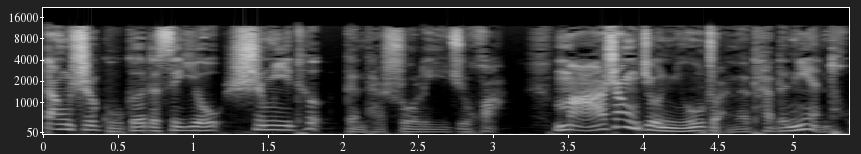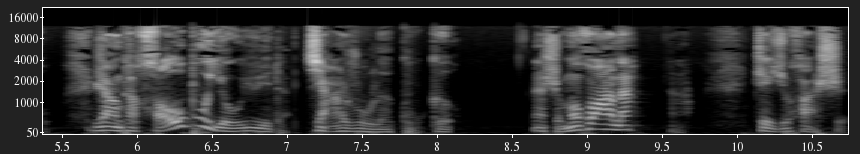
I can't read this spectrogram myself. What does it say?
当时谷歌的 CEO 施密特跟他说了一句话，马上就扭转了他的念头，让他毫不犹豫地加入了谷歌。那什么话呢？这句话是：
